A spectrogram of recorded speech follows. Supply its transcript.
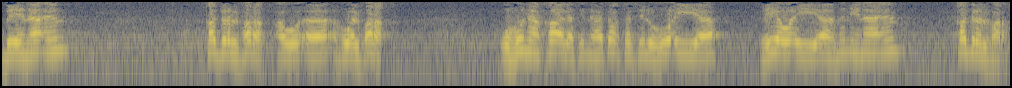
بإناء قدر الفرق أو آه هو الفرق. وهنا قالت إنها تغتسل هو إياه هي وإياه من إناء قدر الفرق.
